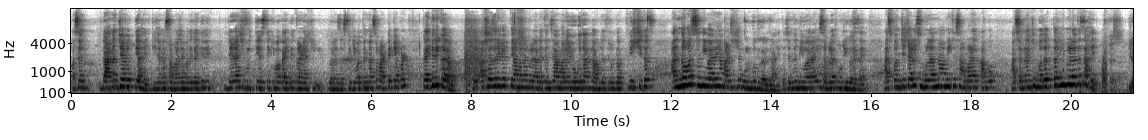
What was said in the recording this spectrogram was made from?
असं दानत ज्या व्यक्ती आहेत की ज्यांना समाजामध्ये काहीतरी देण्याची वृत्ती असते किंवा काहीतरी करण्याची गरज असते किंवा त्यांना असं वाटतं की आपण काहीतरी करावं जर अशा जरी व्यक्ती आम्हाला मिळाल्या त्यांचं आम्हाला योगदान लाभलं तर निश्चितच अन्न वस्त्र निवारा या माणसाच्या मूलभूत गरज आहे त्याच्यातलं निवारा ही सगळ्यात मोठी गरज आहे. आज पंचेचाळीस मुलांना आम्ही इथे सांभाळत आहोत. आज सगळ्यांची मदत तर ही मिळतच आहे.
